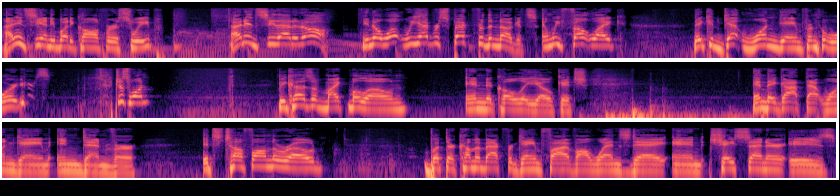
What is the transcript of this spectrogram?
I didn't see anybody calling for a sweep. I didn't see that at all. You know what? We had respect for the Nuggets, and we felt like they could get one game from the Warriors. Just one. Because of Mike Malone and Nikola Jokic. And they got that one game in Denver. It's tough on the road, but they're coming back for game five on Wednesday, and Chase Center is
